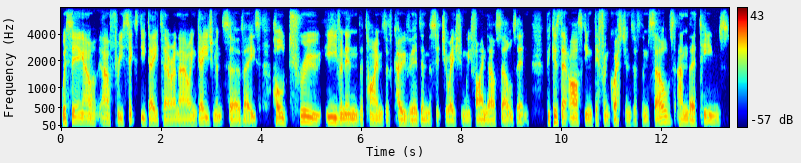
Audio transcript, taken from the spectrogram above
We're seeing our, our 360 data and our engagement surveys hold true even in the times of COVID and the situation we find ourselves in, because they're asking different questions of themselves and their teams.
